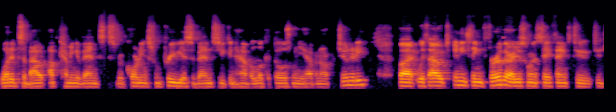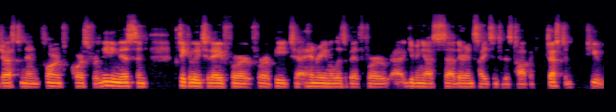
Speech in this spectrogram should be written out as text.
what it's about, upcoming events, recordings from previous events. You can have a look at those when you have an opportunity. But without anything further, I just want to say thanks to, to Justin and Florence, of course, for leading this, and particularly today for, for Pete, uh, Henry, and Elizabeth for uh, giving us uh, their insights into this topic. Justin, to you.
